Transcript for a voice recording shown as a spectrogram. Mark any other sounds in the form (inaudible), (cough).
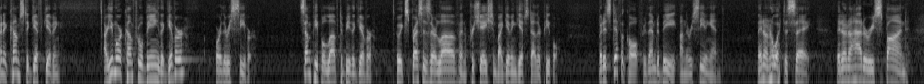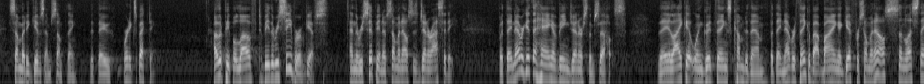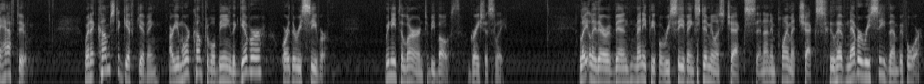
When it comes to gift giving, are you more comfortable being the giver or the receiver? Some people love to be the giver, who expresses their love and appreciation by giving gifts to other people. But it's difficult for them to be on the receiving end. They don't know what to say. They don't know how to respond. Somebody gives them something that they weren't expecting. Other people love to be the receiver of gifts and the recipient of someone else's generosity but they never get the hang of being generous themselves. They like it when good things come to them, but they never think about buying a gift for someone else unless they have to. When it comes to gift giving, are you more comfortable being the giver or the receiver? We need to learn to be both graciously. Lately, there have been many people receiving stimulus checks and unemployment checks who have never received them before.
